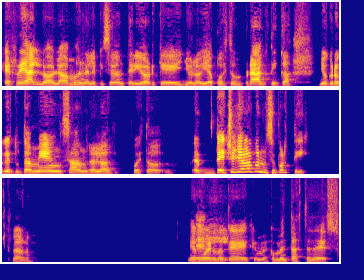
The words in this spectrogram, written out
es real, lo hablábamos en el episodio anterior, que yo lo había puesto en práctica. Yo creo que tú también, Sandra, lo has puesto. Eh, de hecho, yo lo conocí por ti. Claro. Me acuerdo que, me comentaste de eso.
